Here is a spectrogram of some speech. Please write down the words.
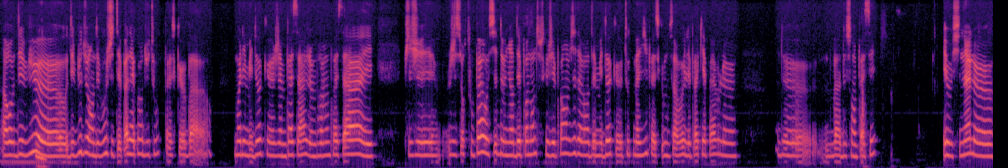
Alors au début, Mm. euh, au début du rendez-vous, j'étais pas d'accord du tout. Parce que bah, moi, les médocs, euh, j'aime pas ça. J'aime vraiment pas ça. Et, Puis j'ai j'ai surtout peur aussi de devenir dépendante parce que j'ai pas envie d'avoir des médocs toute ma vie parce que mon cerveau il est pas capable de bah, de s'en passer. Et au final,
